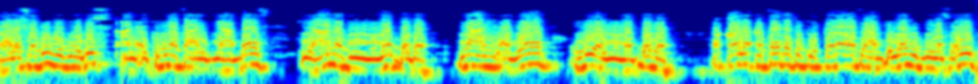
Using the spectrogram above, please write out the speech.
قال شبيب بن بشر عن أكرمة عن ابن عباس في عمد ممددة. يعني الأبواب هي الممددة. وقال قتادة في قراءة عبد الله بن مسعود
